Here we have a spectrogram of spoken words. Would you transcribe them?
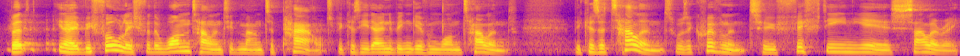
but, you know, it'd be foolish for the one talented man to pout because he'd only been given one talent. Because a talent was equivalent to 15 years' salary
